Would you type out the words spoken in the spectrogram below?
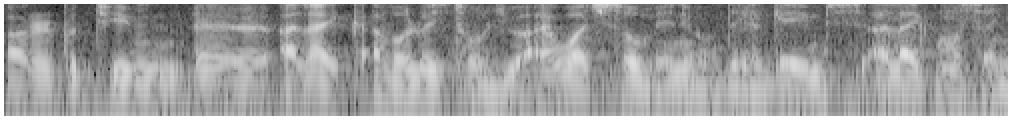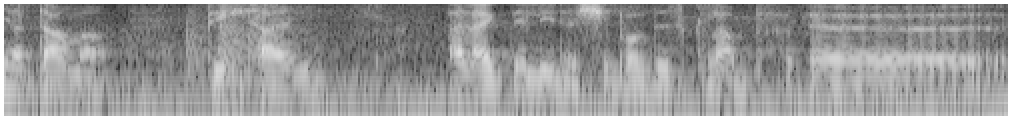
are a good team. Uh, I like. I've always told you I watch so many of their games. I like Musa Nyatama, big time. I like the leadership of this club. Uh,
